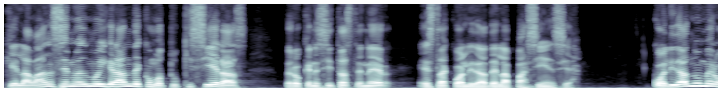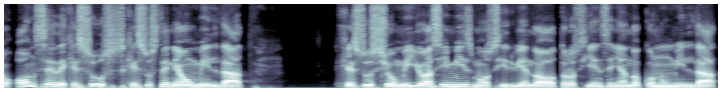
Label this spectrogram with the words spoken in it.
que el avance no es muy grande como tú quisieras, pero que necesitas tener esta cualidad de la paciencia. Cualidad número 11 de Jesús. Jesús tenía humildad. Jesús se humilló a sí mismo sirviendo a otros y enseñando con humildad.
